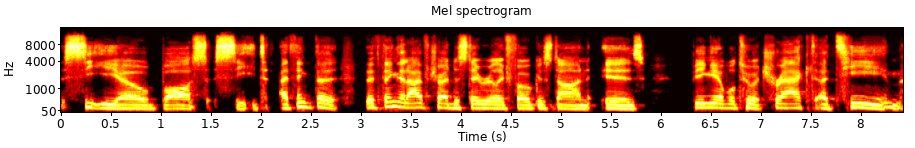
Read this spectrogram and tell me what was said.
ceo boss seat. I think the the thing that i've tried to stay really focused on is being able to attract a team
